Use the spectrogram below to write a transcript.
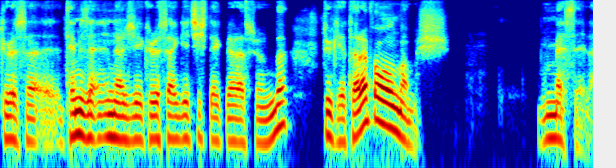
küresel temiz enerjiye küresel geçiş deklarasyonunda Türkiye tarafı olmamış. Mesela.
